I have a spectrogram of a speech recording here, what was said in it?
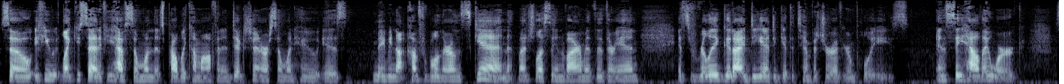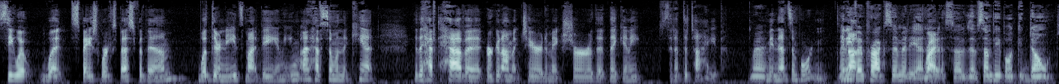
So if you, like you said, if you have someone that's probably come off an addiction or someone who is maybe not comfortable in their own skin, much less the environment that they're in, it's really a good idea to get the temperature of your employees and see how they work, see what, what space works best for them, what their needs might be. I mean, you might have someone that can't, they have to have an ergonomic chair to make sure that they can eat, sit up to type. Right. I mean, that's important. and not, even proximity, I right. notice. So some people don't,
